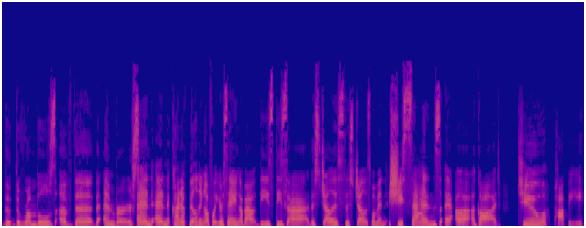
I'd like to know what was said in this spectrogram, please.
the the rumbles of the the embers and and kind of building off what you're saying about these these uh this jealous this jealous woman she sends a, a god to Poppy,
